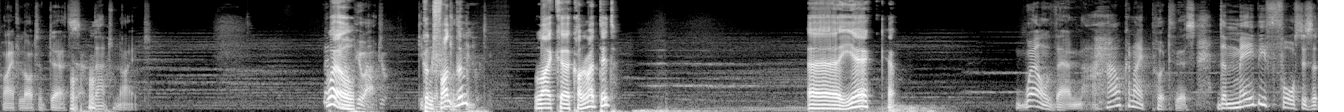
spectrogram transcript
Quite a lot of deaths that night. Let Well, help you out. Give you confront them? hint. Like uh, Conrad did? Uh, yeah. Well then, how can I put this? There may be forces at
